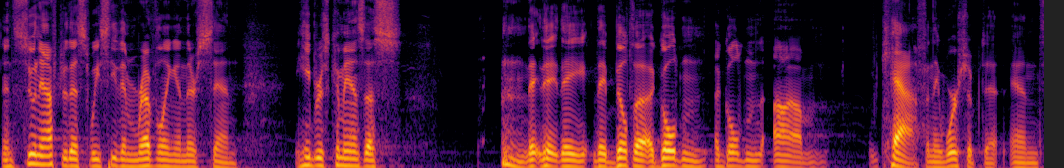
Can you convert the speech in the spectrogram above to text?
And soon after this, we see them reveling in their sin. Hebrews commands us, they, they, they, they, built a, golden, a golden um, calf and they worshiped it. And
